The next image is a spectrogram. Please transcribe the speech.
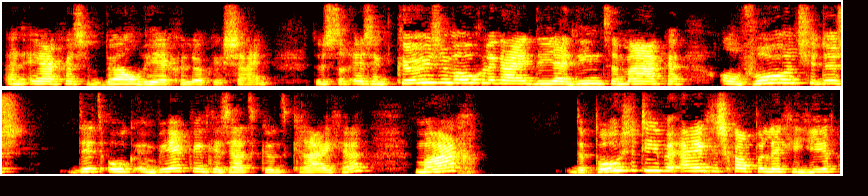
en ergens wel weer gelukkig zijn. Dus er is een keuzemogelijkheid die jij dient te maken, alvorens je dus dit ook in werking gezet kunt krijgen. Maar de positieve eigenschappen liggen hier.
